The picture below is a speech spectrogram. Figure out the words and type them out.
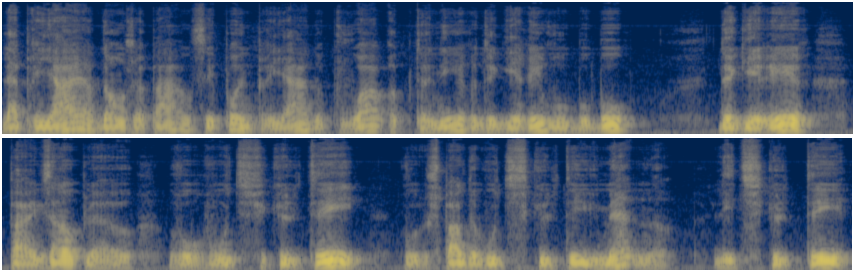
La prière dont je parle, ce n'est pas une prière de pouvoir obtenir, de guérir vos bobos de guérir, par exemple, euh, vos, difficultés, je parle de vos difficultés humaines, les difficultés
